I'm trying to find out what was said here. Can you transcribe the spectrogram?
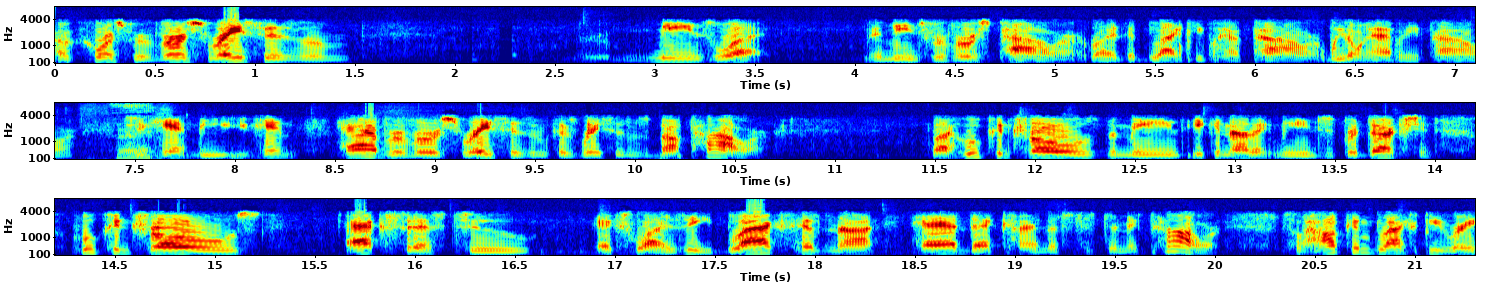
of course reverse racism means what? It means reverse power, right? That black people have power. We don't have any power. So you can't be you can't have reverse racism because racism is about power. Right? Who controls the means, economic means of production? Who controls access to X, Y, Z? Blacks have not had that kind of systemic power. So how can blacks be ra-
